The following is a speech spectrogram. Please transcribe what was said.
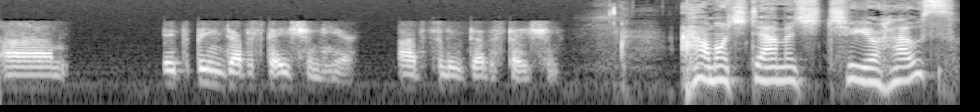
Um, it's been devastation here, absolute devastation. How much damage to your house?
